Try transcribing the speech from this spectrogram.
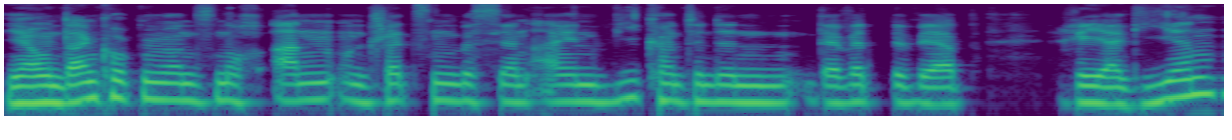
Ja, und dann gucken wir uns noch an und schätzen ein bisschen ein, wie könnte denn der Wettbewerb reagieren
